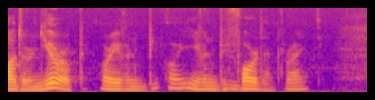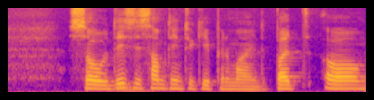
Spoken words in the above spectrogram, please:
modern Europe, or even or even before that, right? So this Mm. is something to keep in mind. But um,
